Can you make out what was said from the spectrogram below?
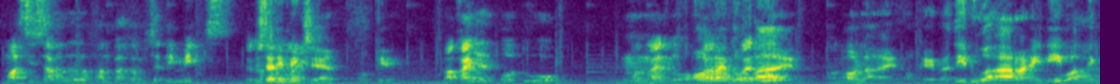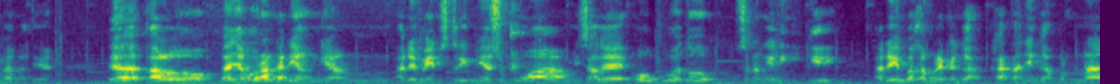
Masih sangat relevan bahkan bisa di mix. Bisa di mix ya? Oke. Makanya O2O. Hmm, Online to offline, online to offline online. Online. Oke, berarti dua arah ini Dua penting arah. banget ya. Ya kalau banyak orang kan yang yang ada mainstreamnya semua, misalnya oh gua tuh senangnya di IG. Ada yang bahkan mereka nggak katanya nggak pernah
